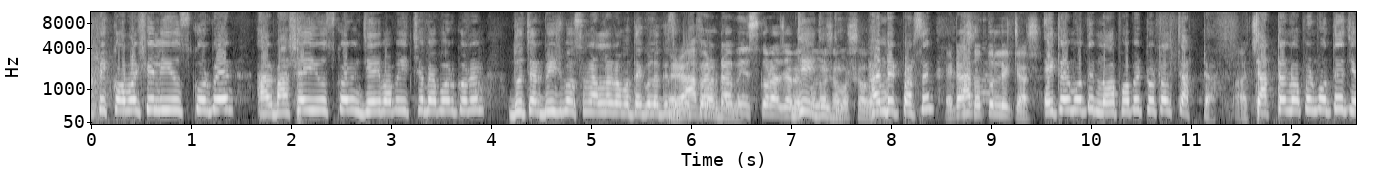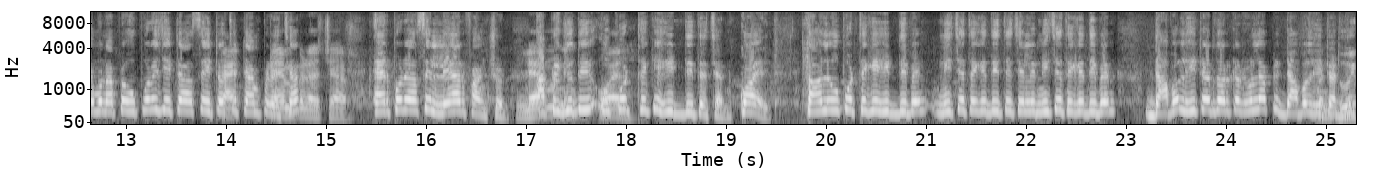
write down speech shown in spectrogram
আপনি কমার্শিয়ালি ইউজ করবেন আর বাসায় ইউজ করেন যেভাবে ইচ্ছা ব্যবহার করেন দু চার বিশ বছর আল্লাহর মতো এগুলো কিছু ইউজ করা যাবে কোনো সমস্যা হবে না। হান্ড্রেড পার্সেন্ট এটা 70 লিটার এটার মধ্যে নব হবে টোটাল চারটা। আচ্ছা। চারটা নবের মধ্যে যেমন আপনার উপরে যেটা আছে এটা হচ্ছে টেম্পারেচার এরপরে আছে লেয়ার ফাংশন আপনি মানে যদি উপর থেকে হিট দিতে চান কয়েল তাহলে উপর থেকে হিট দিবেন নিচে থেকে দিতে চাইলে নিচে থেকে দিবেন। ডাবল হিটার দরকার হলে আপনি ডাবল হিটার মানে দুই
